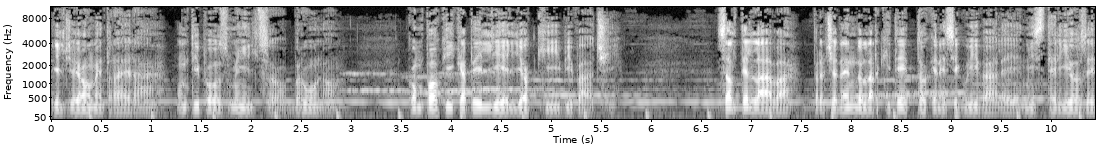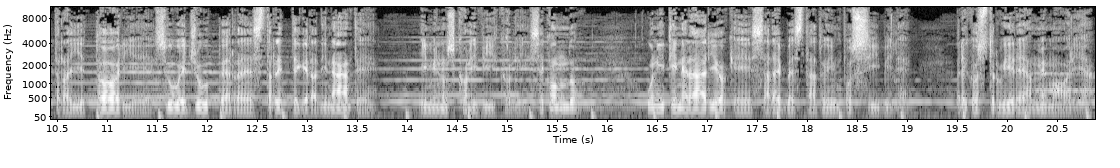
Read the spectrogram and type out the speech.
Il geometra era un tipo smilzo, bruno, con pochi capelli e gli occhi vivaci. Saltellava, precedendo l'architetto che ne seguiva le misteriose traiettorie su e giù per strette gradinate e minuscoli vicoli, secondo un itinerario che sarebbe stato impossibile ricostruire a memoria.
